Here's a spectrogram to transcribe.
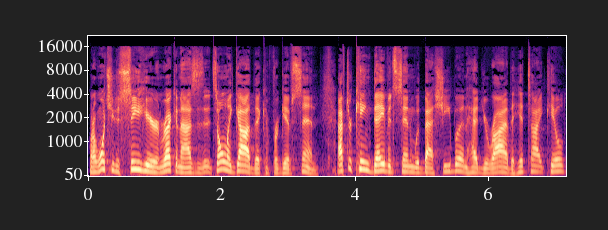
What I want you to see here and recognize is that it's only God that can forgive sin. After King David sinned with Bathsheba and had Uriah the Hittite killed,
